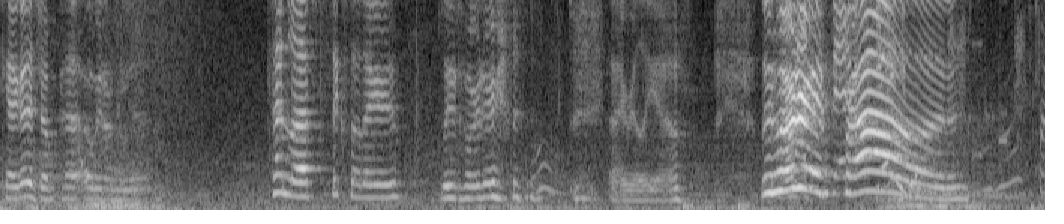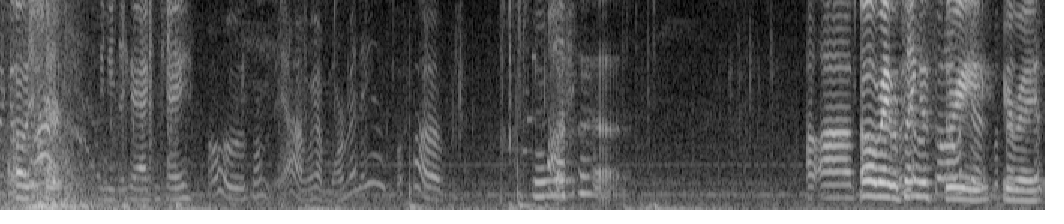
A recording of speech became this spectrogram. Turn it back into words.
Okay, I got a jump pad. Oh, we don't need it. Ten left, six others. Loot hoarder. I really am. Loot hoarder and proud. Oh start. shit. Minis are here I can carry. Oh, there's one. Yeah, we got more minis. What's up? Well, what's up? Uh, uh, Oh right, we're playing as going with three. the- with You're right.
